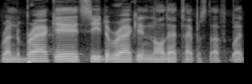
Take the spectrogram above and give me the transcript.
run the bracket, seed the bracket, and all that type of stuff. But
